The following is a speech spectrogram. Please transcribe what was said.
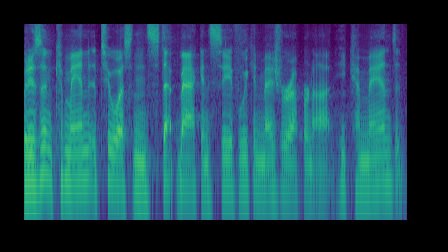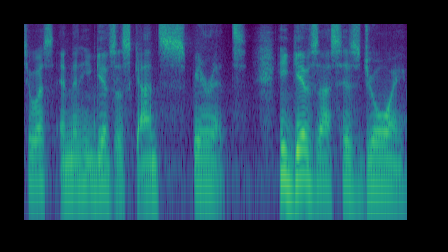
But he doesn't command it to us and then step back and see if we can measure up or not. He commands it to us and then he gives us God's Spirit. He gives us his joy.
